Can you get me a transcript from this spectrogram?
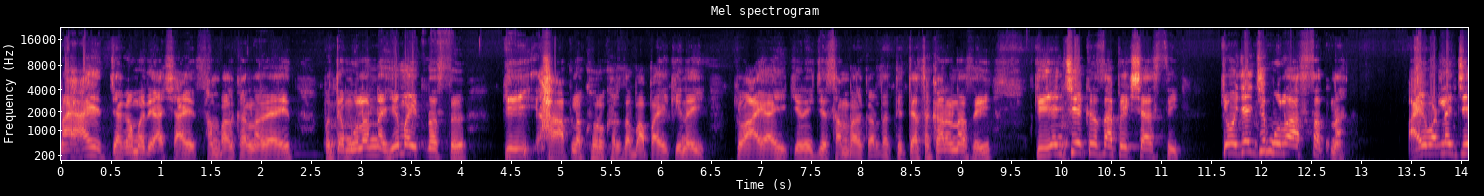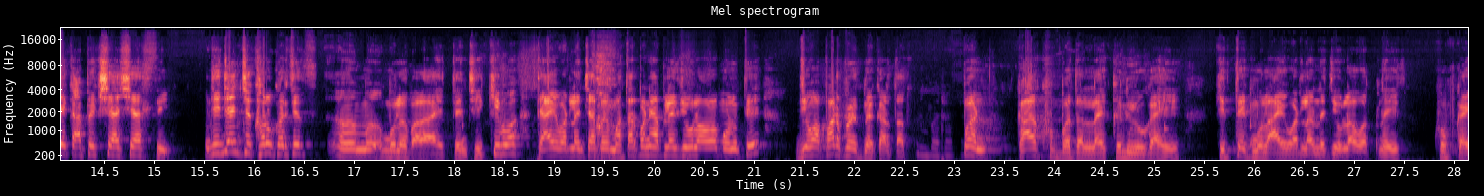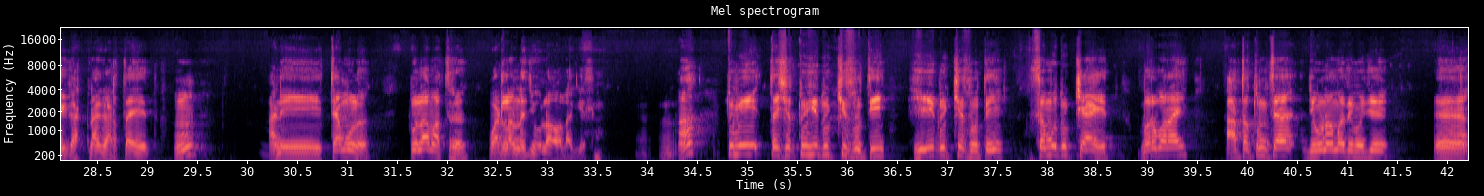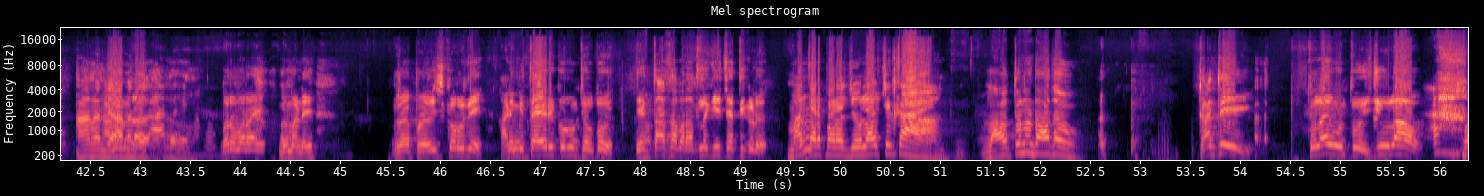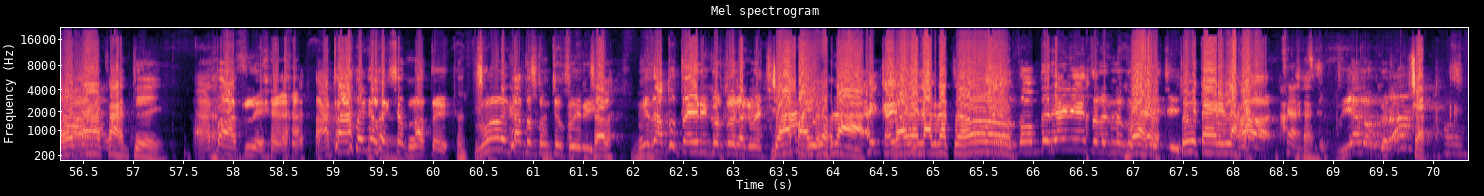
नाही आहेत जगामध्ये असे आहेत सांभाळ करणारे आहेत. पण त्या मुलांना हे माहीत नसतं की हा आपला खरोखरचा बाप आहे की नाही किंवा आई आहे की नाही जे सांभाळ करतात. ते त्याचं कारण असं आहे की यांची एकच अपेक्षा असते. किंवा ज्यांची मुलं असतात ना आई वडिलांची एक अपेक्षा अशी असते म्हणजे ज्यांचे खरोखरचेच मुलं बाळं आहेत त्यांची किंवा त्या आई वडिलांच्या म्हातारपणे आपल्याला जीव लावा म्हणून ते जीवापाड प्रयत्न करतात. पण काळ खूप बदललाय कलियुग आहे. कित्येक मुलं आई वडिलांना जीव लावत नाहीत. खूप काही घटना घडतायत हं? आणि त्यामुळं तुला मात्र वडिलांना जीव लावा लागेल. हा? तुम्ही तसे तूही दुःखीच होती हेही दुःखीच होते. समदुःखी आहेत. बरोबर आहे? आता तुमच्या जीवनामध्ये म्हणजे आनंदी. हो. बरोबर आहे? मी म्हणे प्रवेश करू दे आणि मी तयारी करून ठेवतोय. एक तासाभरात लगेच या तिकडं. म्हातारपणात जीव लावशील का? लावतो ना दादा हो. कांते तुलाही म्हणतोय जीव लाव. हो का कांते? आता असले आता आलं का लक्षात नात जुळलं का आता तुमच्या सोयरी? चल. मी जातो तयारी करतोय लग्नाची. चहा पाहिजे ना. काय- काय- नव्या लग्नाचं. हो. जबाबदारी आहे ना याचं लग्न बरं. तुम्ही तयारीला. हा. या लवकर हा. चल.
